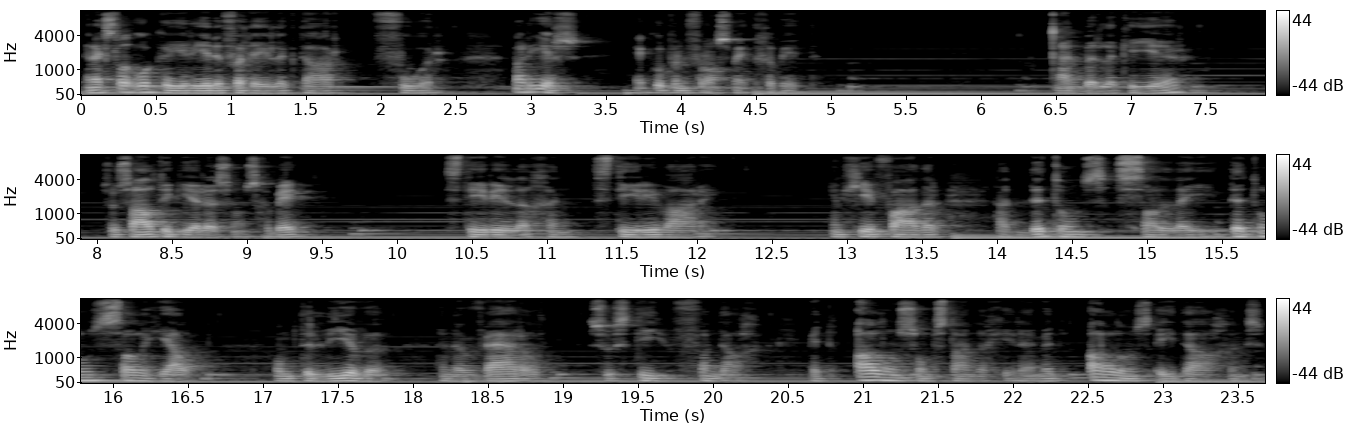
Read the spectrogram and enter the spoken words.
En ek sal ook 'n rede verduidelik daarvoor. Maar eers, ek open vir ons met gebed. Aanbiddelike Heer, soos altyd Here is ons gebed. Stuur die lig en stuur die waarheid. En gee Vader dat dit ons sal lei, dit ons sal help om te lewe in 'n wêreld soos die vandag met al ons omstandighede, met al ons uitdagings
